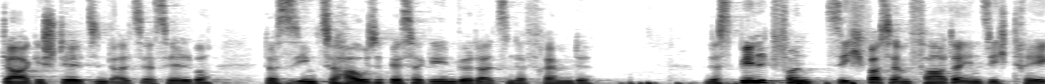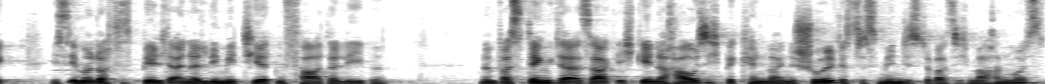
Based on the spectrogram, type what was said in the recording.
dargestellt sind als er selber, dass es ihm zu Hause besser gehen würde als in der Fremde. Und das Bild von sich, was er im Vater in sich trägt, ist immer noch das Bild einer limitierten Vaterliebe. Ne, was denkt er? Er sagt, ich gehe nach Hause, ich bekenne meine Schuld, das ist das Mindeste, was ich machen muss.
